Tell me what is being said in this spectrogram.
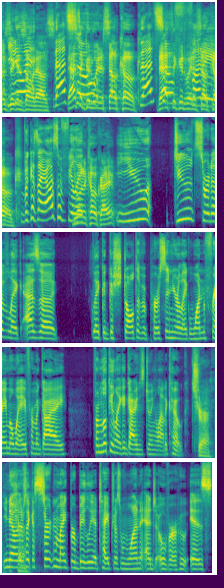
was You thinking someone else. That's that's a good way to sell Coke. That's That's so a good way to sell Coke. because I also feel You like want a Coke, right? you do sort of like as a like a gestalt of a person you're like one frame away from a guy from looking like a guy who's doing a lot of coke Sure. you know there's like a certain mike birbiglia type just one edge over who is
